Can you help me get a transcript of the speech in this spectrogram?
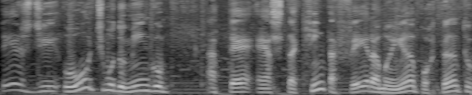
Desde o último domingo até esta quinta-feira, amanhã, portanto,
